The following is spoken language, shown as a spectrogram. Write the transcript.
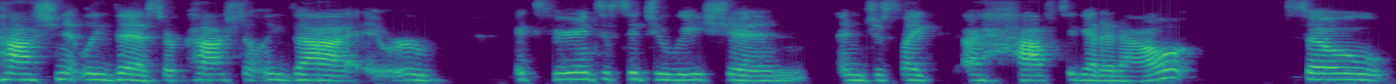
passionately this or passionately that or experience a situation and just like I have to get it out. So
